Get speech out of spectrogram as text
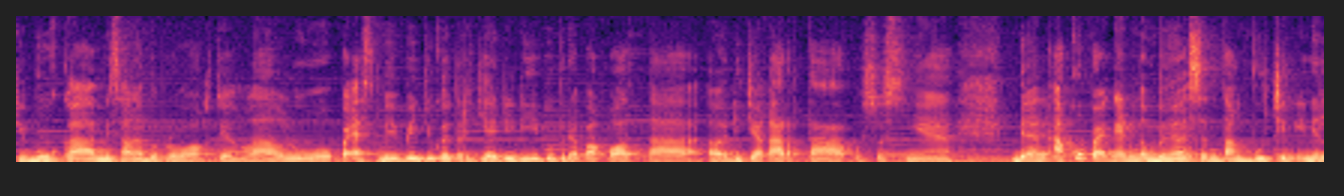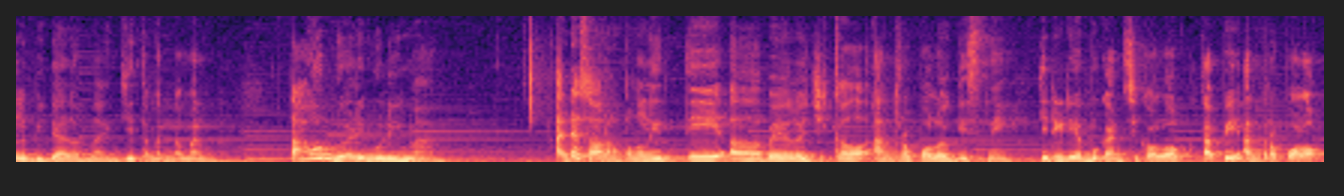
dibuka misalnya beberapa waktu yang lalu. PSBB juga terjadi di beberapa kota uh, di Jakarta khususnya. Dan aku pengen ngebahas tentang bucin ini lebih dalam lagi teman-teman. Tahun 2005 ada seorang peneliti uh, biological anthropologist nih. Jadi dia bukan psikolog tapi antropolog.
